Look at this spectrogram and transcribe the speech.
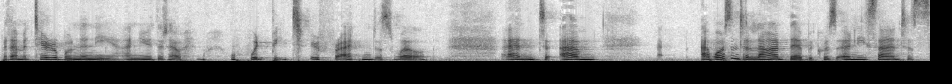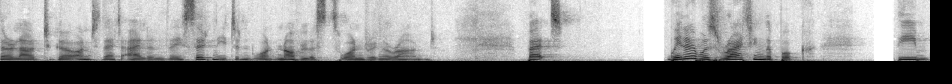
but I'm a terrible ninny. I knew that I would be too frightened as well. and um, I wasn't allowed there because only scientists are allowed to go onto that island. They certainly didn't want novelists wandering around. But when I was writing the book, the,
